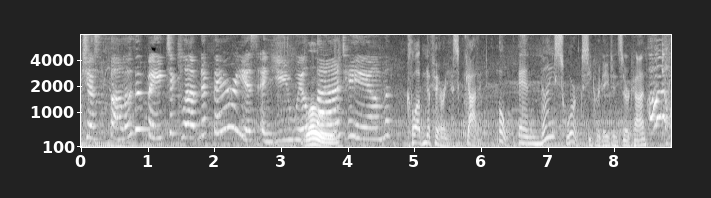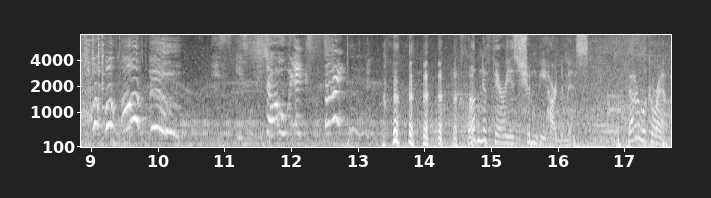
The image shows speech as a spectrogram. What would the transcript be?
Just follow the beat to Club Nefarious and you will Whoa. find him. Club Nefarious, got it. Oh, and nice work, Secret Agent Zurkon. Oh, this is so exciting. Club Nefarious shouldn't be hard to miss. Better look around.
